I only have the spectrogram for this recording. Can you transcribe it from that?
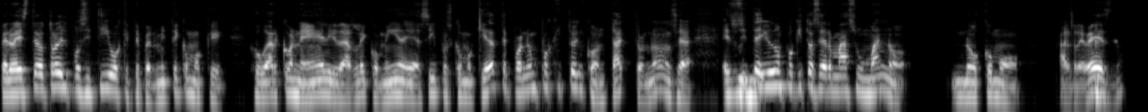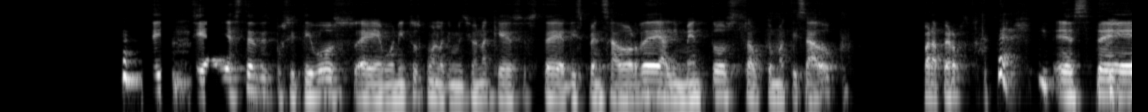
pero este otro dispositivo que te permite como que jugar con él y darle comida y así, pues como quiera te pone un poquito en contacto, ¿no? O sea, eso sí te ayuda un poquito a ser más humano, no como al revés, ¿no? Sí, sí, hay este dispositivos eh, bonitos como la que menciona que es este dispensador de alimentos automatizado para perros. Este,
